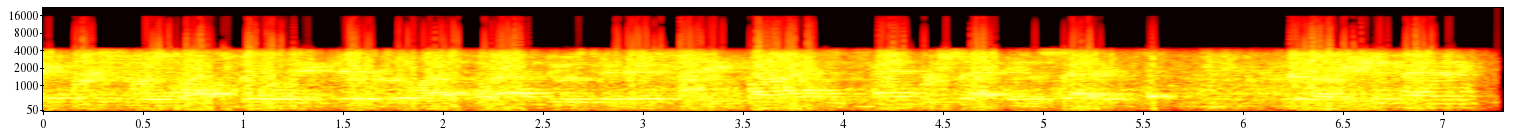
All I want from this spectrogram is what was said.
take personal responsibility and care for their lives. What I have to do is get basically five to ten percent in the Senate. There are independent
